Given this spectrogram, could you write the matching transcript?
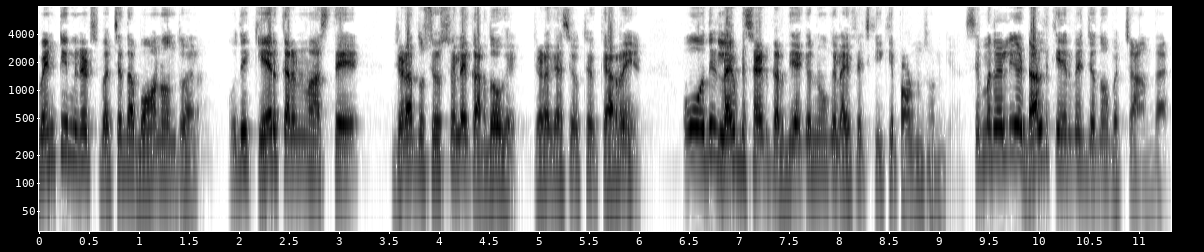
20 ਮਿੰਟਸ ਬੱਚੇ ਦਾ ਬੌਰਨ ਹੋਣ ਤੋਂ ਹੈ ਨਾ ਉਹਦੀ ਕੇਅਰ ਕਰਨ ਵਾਸਤੇ ਜਿਹੜਾ ਤੁਸੀਂ ਉਸ ਵੇਲੇ ਕਰ ਦੋਗੇ, ਜਿਹੜਾ ਕਿ ਅਸੀਂ ਉੱਥੇ ਕਰ ਰਹੇ ਹਾਂ, ਉਹ ਉਹਦੀ ਲਾਈਫ ਡਿਸਾਈਡ ਕਰਦੀ ਹੈ ਕਿ ਉਹਨੂੰ ਕਿ ਲਾਈਫ ਵਿੱਚ ਕੀ ਕੀ ਪ੍ਰੋਬਲਮਸ ਹੋਣਗੀਆਂ। ਸਿਮਿਲਰਲੀ ਅਡਲਟ ਕੇਅਰ ਵਿੱਚ ਜਦੋਂ ਬੱਚਾ ਆਂਦਾ ਹੈ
